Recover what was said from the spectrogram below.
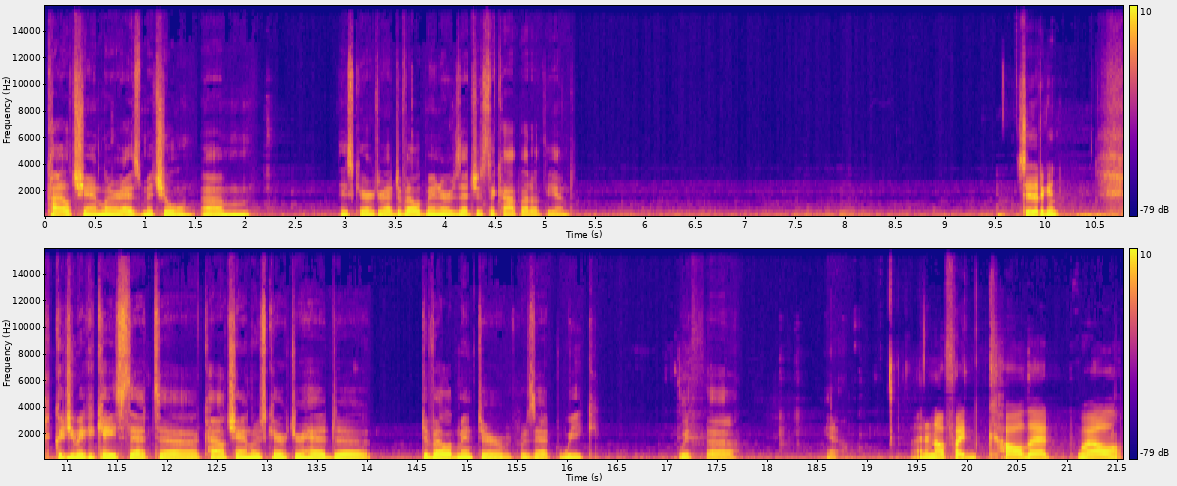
Kyle Chandler as Mitchell? Um, his character had development, or is that just a cop out at the end? say that again Could you make a case that uh, Kyle Chandler's character had uh, development, or was that weak? With uh, you know, i don't know if i'd call that well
